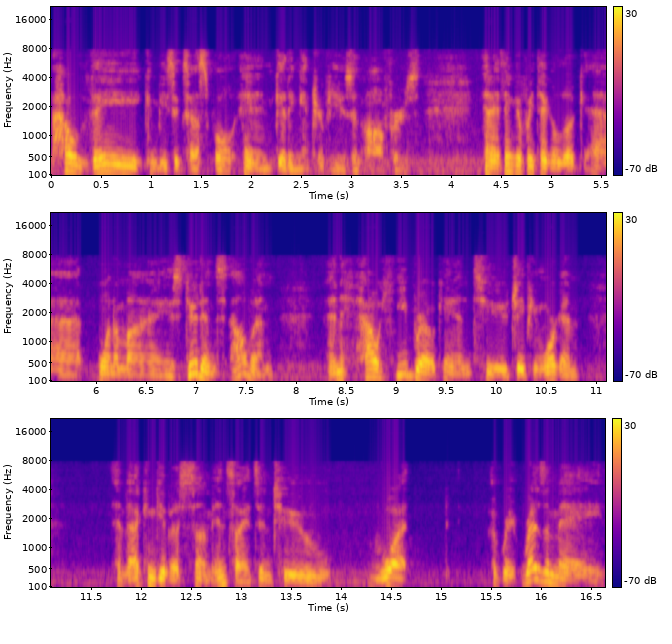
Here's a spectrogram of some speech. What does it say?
how they can be successful in getting interviews and offers. And I think if we take a look at one of my students, Alvin, and how he broke into JP Morgan, and that can give us some insights into what a great resume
